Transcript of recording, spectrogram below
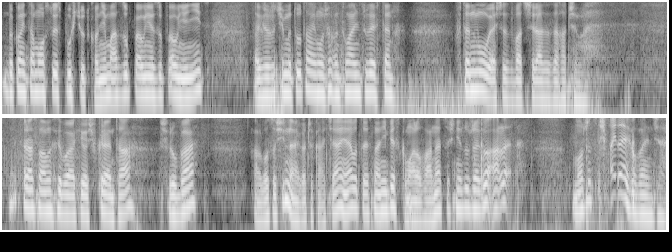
do końca mostu jest puściutko, nie ma zupełnie, zupełnie nic. Także rzucimy tutaj, może ewentualnie tutaj w ten, w ten muł jeszcze z 2-3 razy zahaczymy. No i teraz mamy chyba jakiegoś wkręta, śrubę, albo coś innego, czekajcie, nie, bo to jest na niebiesko malowane, coś niedużego, ale może coś fajnego będzie.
